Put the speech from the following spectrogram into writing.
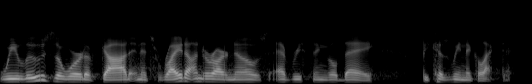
We lose the Word of God, and it's right under our nose every single day because we neglect it.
